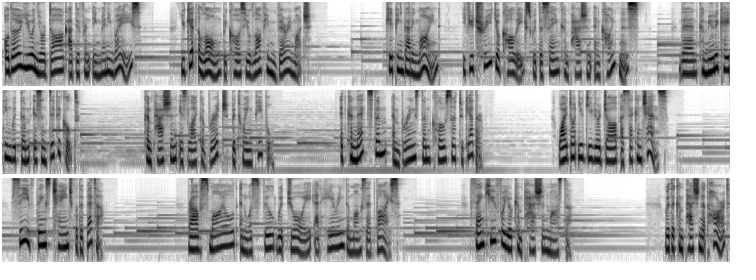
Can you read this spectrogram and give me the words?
Although you and your dog are different in many ways, you get along because you love him very much. Keeping that in mind, if you treat your colleagues with the same compassion and kindness, then communicating with them isn't difficult. Compassion is like a bridge between people. It connects them and brings them closer together. Why don't you give your job a second chance? See if things change for the better. Ralph smiled and was filled with joy at hearing the monk's advice. Thank you for your compassion, Master. With a compassionate heart,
